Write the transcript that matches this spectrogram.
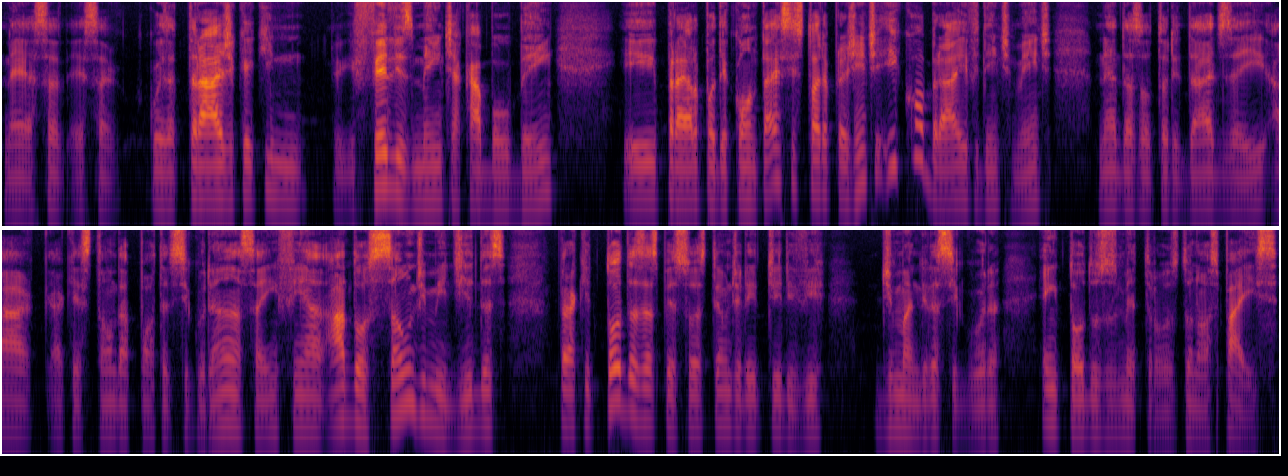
né, essa, essa coisa trágica que felizmente acabou bem e para ela poder contar essa história para a gente e cobrar, evidentemente, né, das autoridades aí a, a questão da porta de segurança, enfim, a, adoção de medidas para que todas as pessoas tenham direito de ir e vir de maneira segura em todos os metrôs do nosso país.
